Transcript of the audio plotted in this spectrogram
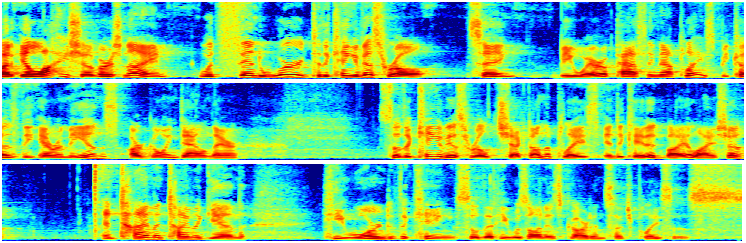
But Elisha, verse 9, would send word to the king of Israel saying, Beware of passing that place because the Arameans are going down there. So the king of Israel checked on the place indicated by Elisha, and time and time again, he warned the king so that he was on his guard in such places.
